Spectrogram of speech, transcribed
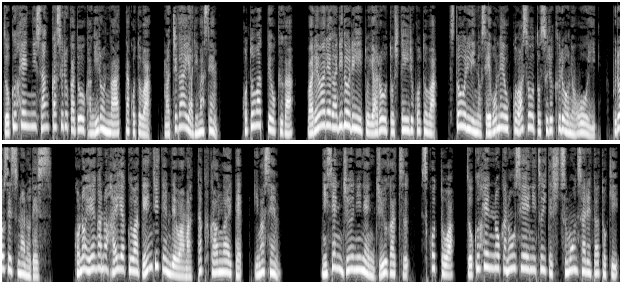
続編に参加するかどうか議論があったことは間違いありません。断っておくが、我々がリドリーとやろうとしていることは、ストーリーの背骨を壊そうとする苦労の多いプロセスなのです。この映画の配役は現時点では全く考えていません。2012年10月、スコットは続編の可能性について質問されたとき、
